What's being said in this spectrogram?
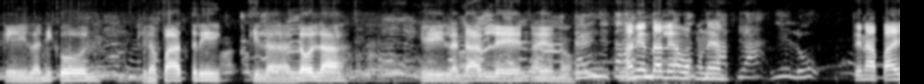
kila Nicole, kila Patrick, kila Lola, kila Darlene, ayun o. Ano yung dali hawak mo na yan? Tinapay?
